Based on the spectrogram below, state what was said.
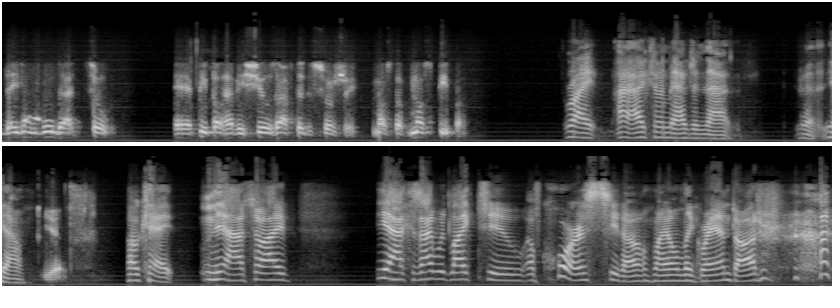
they don't do that. So uh, people have issues after the surgery. Most of most people. Right, I, I can imagine that. Yeah, Yeah. Yes. Okay. Yeah. So I. Yeah, because I would like to, of course, you know, my only granddaughter. I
